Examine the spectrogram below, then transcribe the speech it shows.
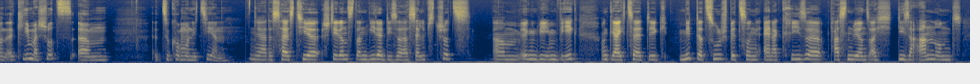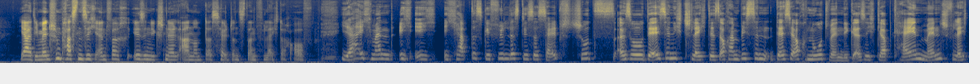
und äh, Klimaschutz ähm, zu kommunizieren. Ja, das heißt, hier steht uns dann wieder dieser Selbstschutz ähm, irgendwie im Weg und gleichzeitig mit der Zuspitzung einer Krise passen wir uns euch dieser an und ja, die Menschen passen sich einfach irrsinnig schnell an und das hält uns dann vielleicht auch auf. Ja, ich meine, ich, ich, ich habe das Gefühl, dass dieser Selbstschutz, also der ist ja nicht schlecht, der ist auch ein bisschen, der ist ja auch notwendig. Also ich glaube, kein Mensch, vielleicht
